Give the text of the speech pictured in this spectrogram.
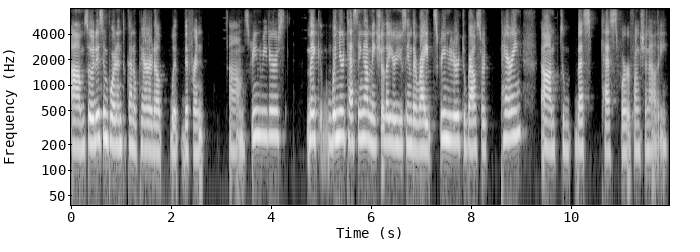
Um, so it is important to kind of pair it up with different um, screen readers make when you're testing that, make sure that you're using the right screen reader to browser pairing um, to best test for functionality.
